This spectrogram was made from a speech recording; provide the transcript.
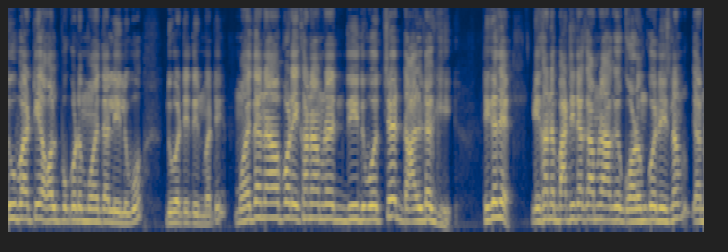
দু বাটি অল্প করে ময়দা নিয়ে নেব, দু বাটি, তিন বাটি। ময়দা নেওয়ার পর এখানে আমরা দিয়ে দেবো হচ্ছে ডালডা ঘি, ঠিক আছে? এখানে বাটিটাকে আমরা আগে গরম করে নিয়েছিলাম, যেন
